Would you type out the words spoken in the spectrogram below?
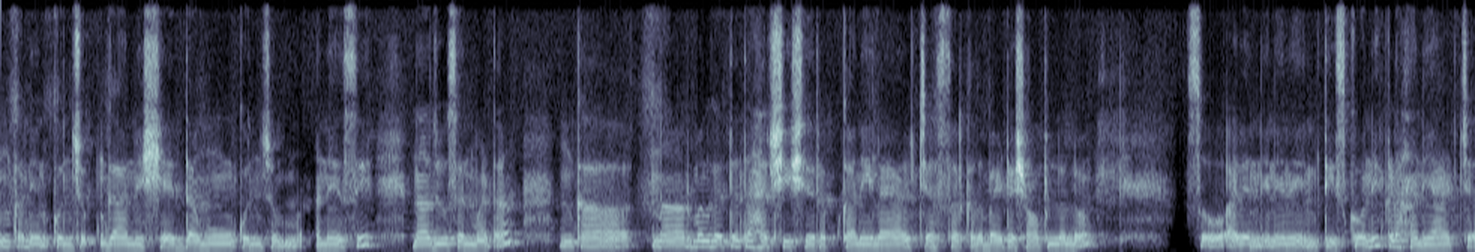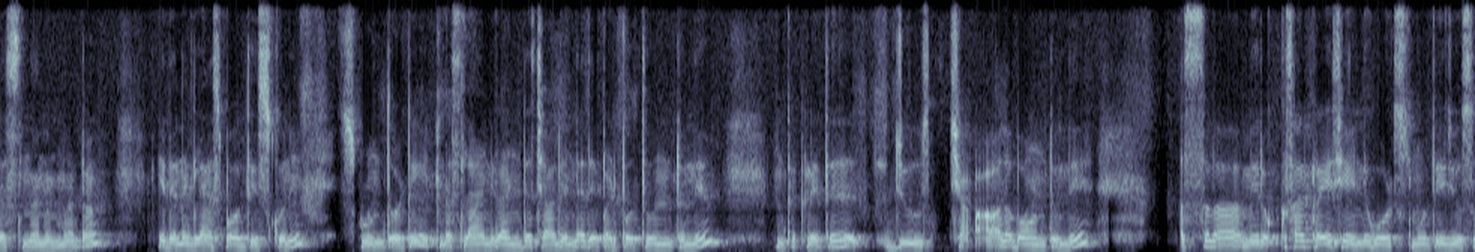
ఇంకా నేను కొంచెం గార్నిష్ చేద్దాము కొంచెం అనేసి నా జ్యూస్ అనమాట ఇంకా నార్మల్గా అయితే హెర్షీ సిరప్ కానీ ఇలా యాడ్ చేస్తారు కదా బయట షాపులలో. సో అవన్నీ నేను తీసుకొని ఇక్కడ హనీ యాడ్ చేస్తున్నాను అనమాట ఏదైనా గ్లాస్ బౌల్ తీసుకొని స్పూన్ తోటి ఇట్లా స్లాండ్గా అంటే చాలండి అదే పడిపోతూ ఉంటుంది. ఇంకా ఇక్కడైతే జ్యూస్ చాలా బాగుంటుంది. అస్సలు మీరు ఒక్కసారి ట్రై చేయండి oats smoothie juice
